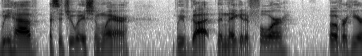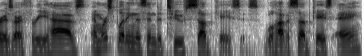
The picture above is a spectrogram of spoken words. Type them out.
We have a situation where we've got the negative 4, over here is our 3 halves, and we're splitting this into two subcases. We'll have a subcase A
